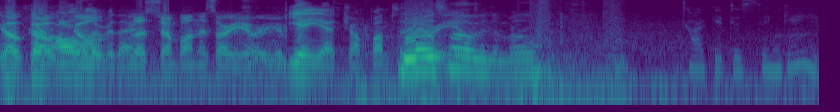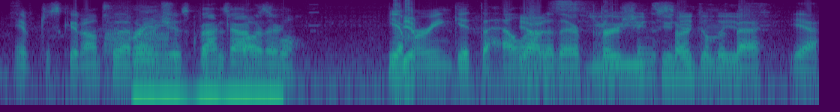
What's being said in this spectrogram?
Go, They're go, all go. over there. Let's jump on this RU. Yeah, yeah, jump onto They're the also RU. in the middle. Target disengaged. Yep, just get onto that Marine RU as quick back as out of there. possible. Yeah, Yep. Marine, get the hell out of there. Yes, you- you Pershings, two start to coming back. Yeah.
